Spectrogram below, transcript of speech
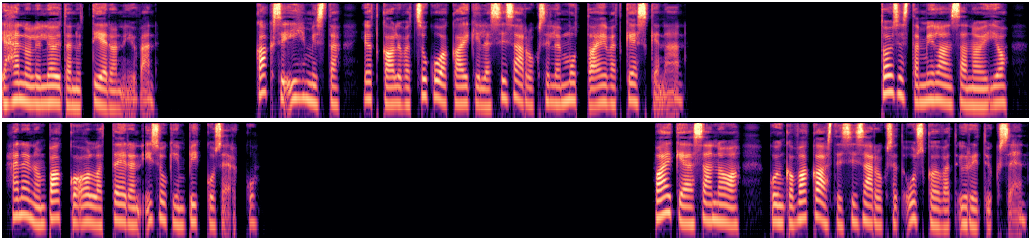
Ja hän oli löytänyt tiedonjyvän. Kaksi ihmistä, jotka olivat sukua kaikille sisaruksille, mutta eivät keskenään. Toisesta Milan sanoi jo, hänen on pakko olla teidän isukin pikkuserkku. Vaikea sanoa, kuinka vakaasti sisarukset uskoivat yritykseen.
